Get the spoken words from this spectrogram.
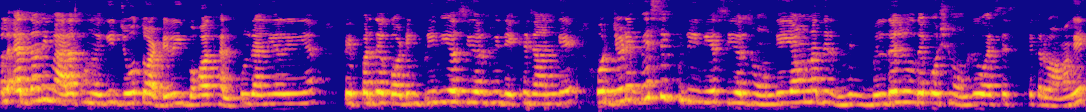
ਮਤਲਬ ਐਦਾਂ ਦੀ ਮੈਰਾਥਨ ਹੋਏਗੀ ਜੋ ਤੁਹਾਡੇ ਲਈ ਬਹੁਤ ਹੈਲਪਫੁਲ ਰਹਿਣੀ ਹੈ। ਪੇਪਰ ਦੇ ਅਕੋਰਡਿੰਗ ਪ੍ਰੀਵੀਅਸ ਇਅਰਸ ਵੀ ਦੇਖੇ ਜਾਣਗੇ ਔਰ ਜਿਹੜੇ ਬੇਸਿਕ ਪ੍ਰੀਵੀਅਸ ਇਅਰਸ ਹੋਣਗੇ ਜਾਂ ਉਹਨਾਂ ਦੇ ਮਿਲਦੇ ਜੁਲਦੇ ਕੁਐਸਚਨ ਹੋਣਗੇ ਉਹ ਐਸੇ ਇੱਥੇ ਕਰਵਾਵਾਂਗੇ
